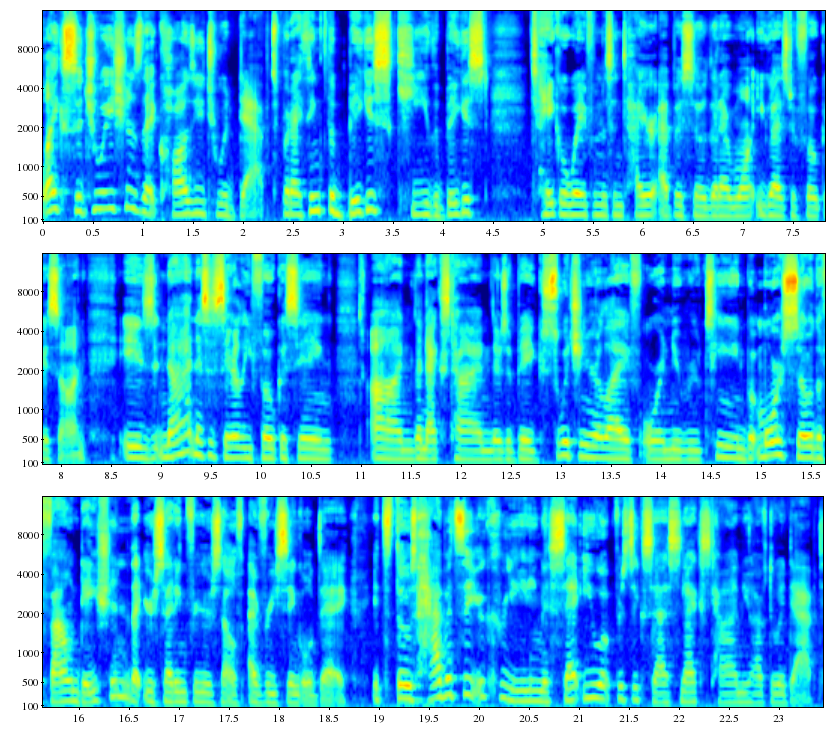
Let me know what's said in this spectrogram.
like situations that cause you to adapt. But I think the biggest key, the biggest takeaway from this entire episode that I want you guys to focus on is not necessarily focusing on the next time there's a big switch in your life or a new routine, but more so the foundation that you're setting for yourself every single day. It's those habits that you're creating to set you up for success next time you have to adapt.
